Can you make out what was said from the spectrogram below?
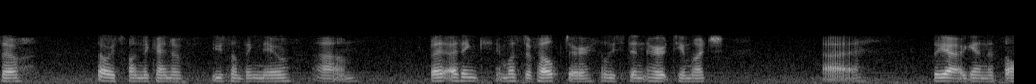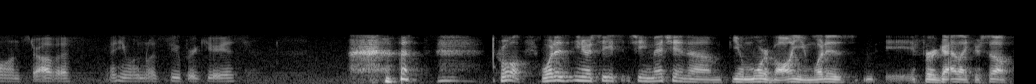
so it's always fun to kind of do something new. Um, but I think it must have helped, or at least didn't hurt too much. Uh, so yeah, again, it's all on Strava. If anyone was super curious. cool. What is you know? So you, so you mentioned um, you know more volume. What is for a guy like yourself?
